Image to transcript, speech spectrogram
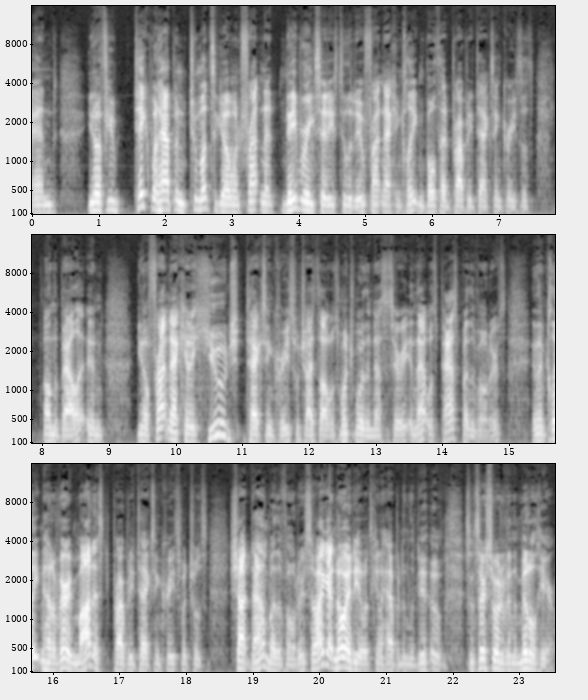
And, you know, if you take what happened two months ago when Frontenac, neighboring cities to Ladue, Frontenac and Clayton both had property tax increases on the ballot. And, you know, Frontenac had a huge tax increase, which I thought was much more than necessary, and that was passed by the voters. And then Clayton had a very modest property tax increase, which was shot down by the voters. So I got no idea what's going to happen in Ladue since they're sort of in the middle here.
